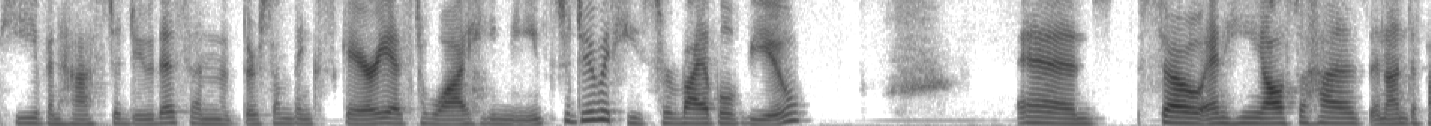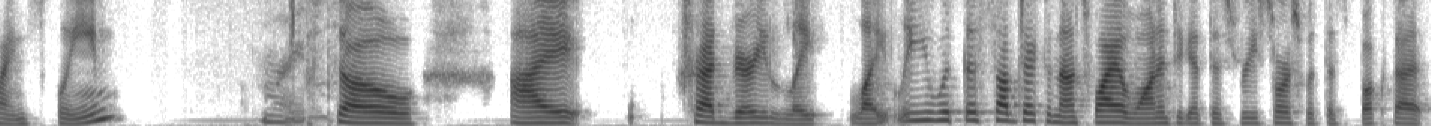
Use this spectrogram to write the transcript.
he even has to do this and that there's something scary as to why he needs to do it. He's survival view. And so, and he also has an undefined spleen. Right. So I tread very light, lightly with this subject. And that's why I wanted to get this resource with this book that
